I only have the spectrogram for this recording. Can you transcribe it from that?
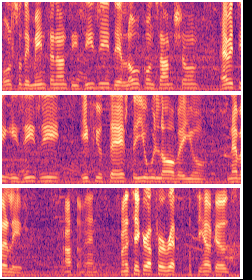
Also, the maintenance is easy, the low consumption, everything is easy. If you test, you will love it, you never leave. Awesome, man. I'm gonna take her up for a rip. We'll see how it goes.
